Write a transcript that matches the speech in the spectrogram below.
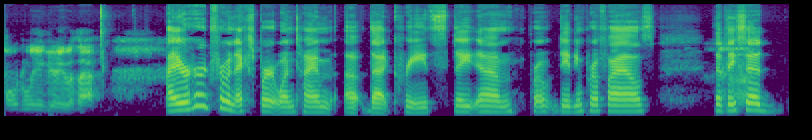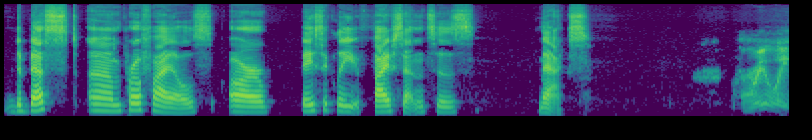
totally agree with that I heard from an expert one time uh, that creates date um pro- dating profiles that they said the best um, profiles are basically five sentences max. really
